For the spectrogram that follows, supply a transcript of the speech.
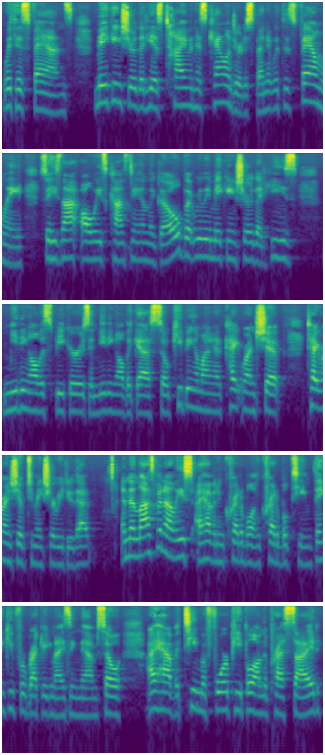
with his fans, making sure that he has time in his calendar to spend it with his family. So he's not always constantly on the go, but really making sure that he's meeting all the speakers and meeting all the guests. So keeping him on a kite run ship, tight run ship to make sure we do that. And then last but not least, I have an incredible, incredible team. Thank you for recognizing them. So I have a team of four people on the press side.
